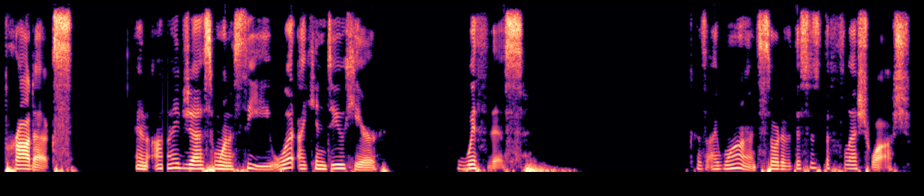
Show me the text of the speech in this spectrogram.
products and I just want to see what I can do here with this. Because I want sort of, this is the flesh wash.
